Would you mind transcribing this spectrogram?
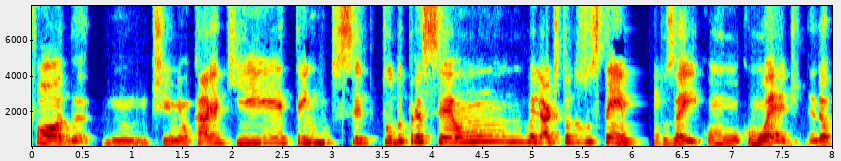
foda no time, é um cara que tem tudo para ser um melhor de todos os tempos aí, como como Ed, entendeu?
